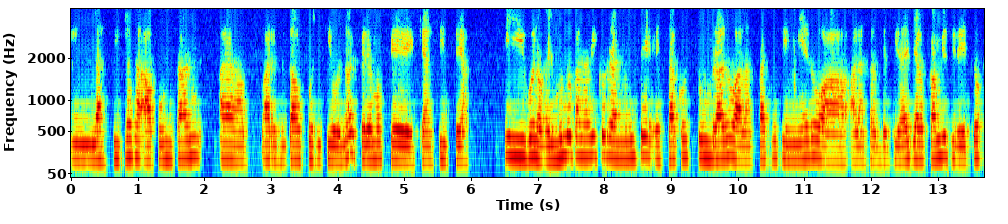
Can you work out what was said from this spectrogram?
las cifras apuntan a, resultados positivos, ¿no? Esperemos que, que, así sea. Y bueno, el mundo canábico realmente está acostumbrado a adaptarse sin miedo a, a, las adversidades y a los cambios y de hecho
